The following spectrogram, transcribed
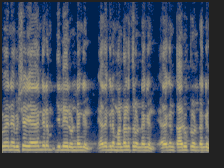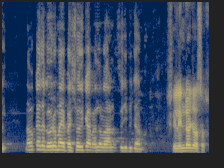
പിന്നെ വിഷയം ഏതെങ്കിലും ജില്ലയിലുണ്ടെങ്കിൽ ഏതെങ്കിലും മണ്ഡലത്തിലുണ്ടെങ്കിൽ ഏതെങ്കിലും താലൂക്കിലുണ്ടെങ്കിൽ നമുക്കത് ഗൗരവമായി പരിശോധിക്കാം എന്നുള്ളതാണ് സൂചിപ്പിക്കാറുള്ളത്. ശ്രീ ലിൻഡോ ജോസഫ്.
